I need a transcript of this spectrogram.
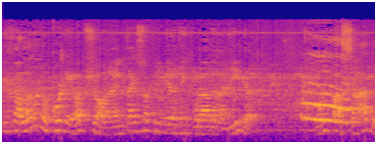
E falando no Courtney Upshaw, né, ele está em sua primeira temporada na liga. Ano passado,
